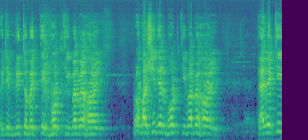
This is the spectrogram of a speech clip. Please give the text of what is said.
ওই যে মৃত ব্যক্তির ভোট কীভাবে হয় প্রবাসীদের ভোট কীভাবে হয় তাহলে কি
